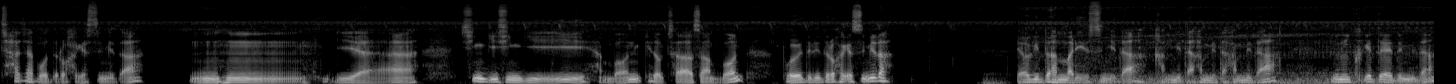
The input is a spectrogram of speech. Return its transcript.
찾아보도록 하겠습니다. 음, 이야 신기 신기 한번 계속 찾아서 한번 보여드리도록 하겠습니다. 여기도 한 마리 있습니다. 갑니다, 갑니다, 갑니다. 눈을 크게 떠야 됩니다.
